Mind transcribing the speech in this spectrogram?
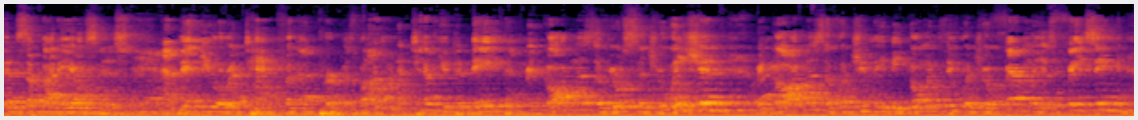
than somebody else's. And then you are attacked for that purpose. But I want to tell you today that regardless of your situation, regardless of what you may be going through, what your family is facing,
